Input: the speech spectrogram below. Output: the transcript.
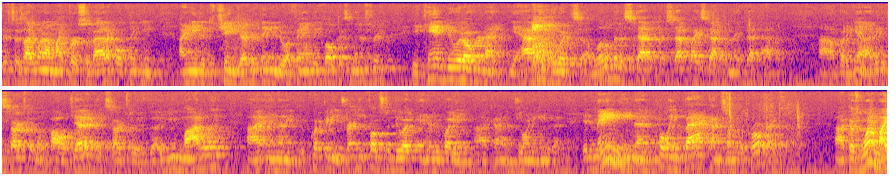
Just as I went on my first sabbatical thinking I needed to change everything into a family focused ministry, You can't do it overnight. You have to do it a little bit of step, step by step to make that happen. Uh, but again, I think it starts with apologetic. It starts with uh, you modeling, uh, and then equipping and training folks to do it, and everybody uh, kind of joining into that. It may mean then pulling back on some of the programs. Because uh, one of my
